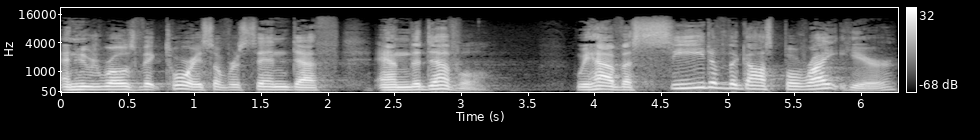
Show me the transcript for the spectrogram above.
and who rose victorious over sin, death, and the devil. We have a seed of the gospel right here.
